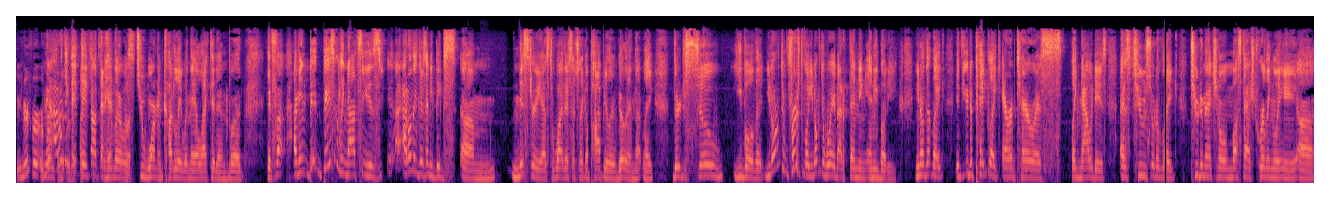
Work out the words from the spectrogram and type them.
You're refer- I, mean, referring I don't think they, they thought that Hitler was too warm and cuddly when they elected him, but it's not. I mean, basically, Nazis. I- I don't think there's any big um, mystery as to why they're such like a popular villain. That like they're just so evil that you don't have to. First of all, you don't have to worry about offending anybody. You know that like if you depict like Arab terrorists like nowadays as two sort of like two dimensional mustache twirlingly uh,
